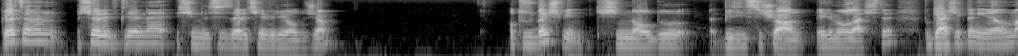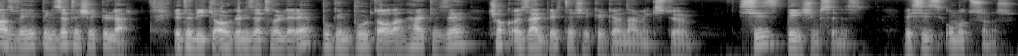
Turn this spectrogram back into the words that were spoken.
Greta'nın söylediklerine şimdi sizlere çeviriyor olacağım. 35 bin kişinin olduğu bilgisi şu an elime ulaştı. Bu gerçekten inanılmaz ve hepinize teşekkürler. Ve tabii ki organizatörlere, bugün burada olan herkese çok özel bir teşekkür göndermek istiyorum. Siz değişimsiniz ve siz umutsunuz.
